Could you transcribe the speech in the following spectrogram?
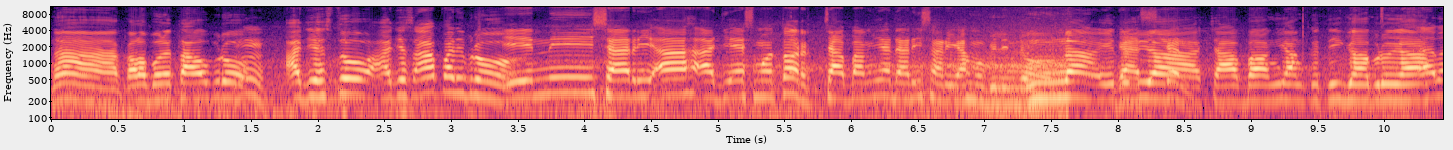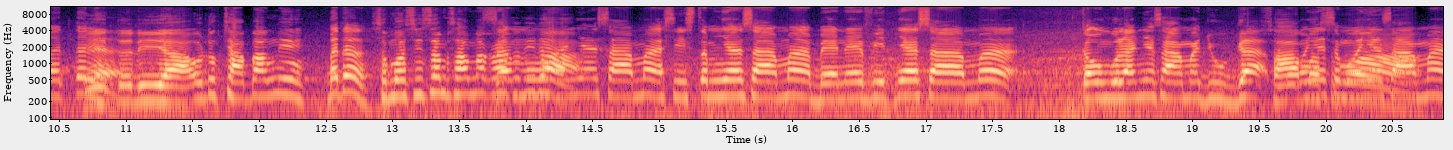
Nah, kalau boleh tahu bro, Hmm. Ajes tuh Ajes apa nih bro? Ini Syariah AJS Motor, cabangnya dari Syariah Mobilindo. Nah, itu Gasken. dia cabang yang ketiga bro ya. Ah, betul. Itu dia. Untuk cabang nih, Betul. semua sistem sama atau tidak? Semuanya sama, sistemnya sama, benefitnya sama, keunggulannya sama juga. Sama Pokoknya semua. semuanya sama.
